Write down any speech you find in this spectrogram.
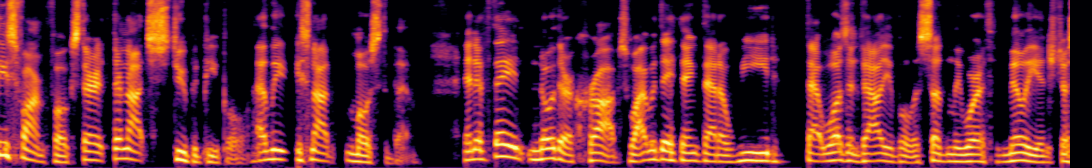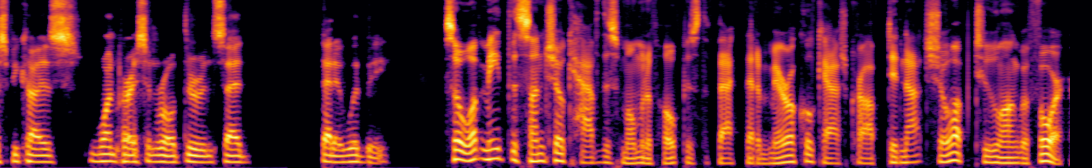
these farm folks, they're they're not stupid people. At least not most of them. And if they know their crops, why would they think that a weed that wasn't valuable is suddenly worth millions just because one person rolled through and said that it would be? So, what made the Sunchoke have this moment of hope is the fact that a miracle cash crop did not show up too long before.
